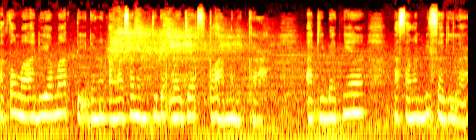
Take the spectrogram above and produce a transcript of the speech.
atau malah dia mati dengan alasan yang tidak wajar setelah menikah. Akibatnya, pasangan bisa gila.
